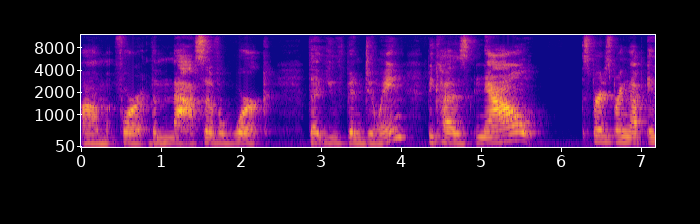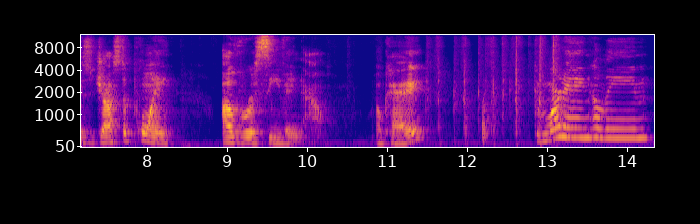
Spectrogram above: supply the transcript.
um, for the massive work that you've been doing because now Spirit is bringing up is just a point of receiving now. Okay. Good morning, Helene.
